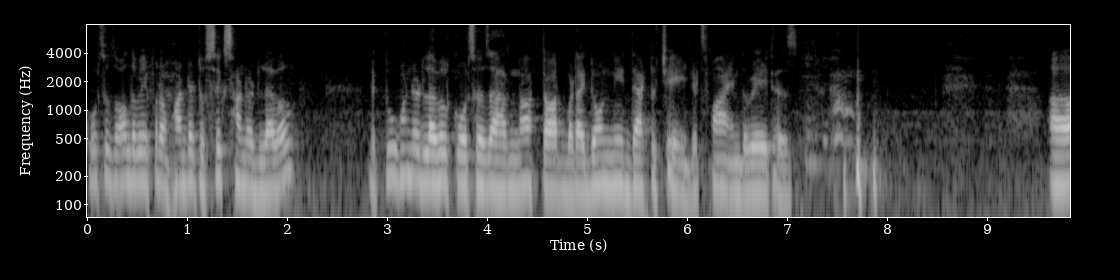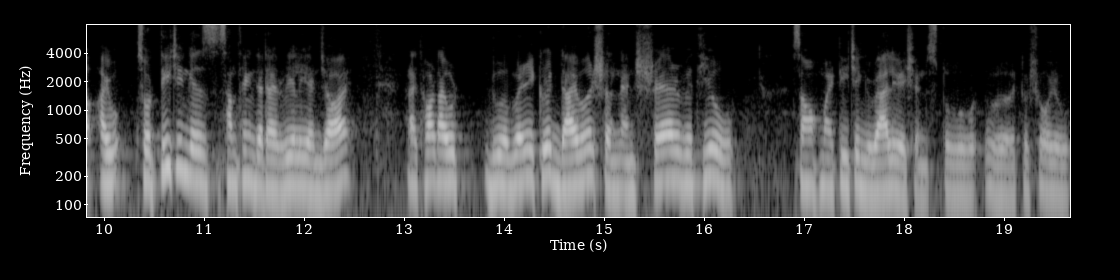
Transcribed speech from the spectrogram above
courses all the way from 100 to 600 level. The 200 level courses I have not taught, but I don't need that to change. It's fine the way it is. uh, I, so teaching is something that I really enjoy. And I thought I would do a very quick diversion and share with you some of my teaching evaluations to, uh, to show you.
